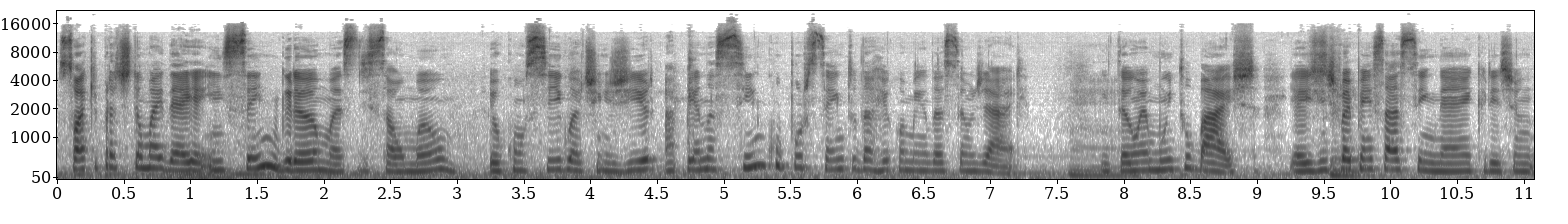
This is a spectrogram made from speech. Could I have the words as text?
Só que para te ter uma ideia, em 100 gramas de salmão, eu consigo atingir apenas 5% da recomendação diária. Hum. Então é muito baixa. E aí a gente Sim. vai pensar assim, né, Christian?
